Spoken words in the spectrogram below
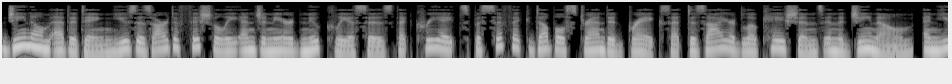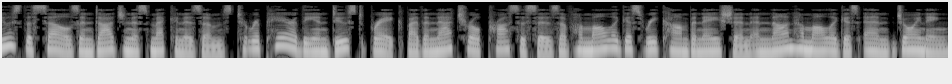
Genome editing uses artificially engineered nucleases that create specific double-stranded breaks at desired locations in the genome, and use the cell's endogenous mechanisms to repair the induced break by the natural processes of homologous recombination and non-homologous end joining.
